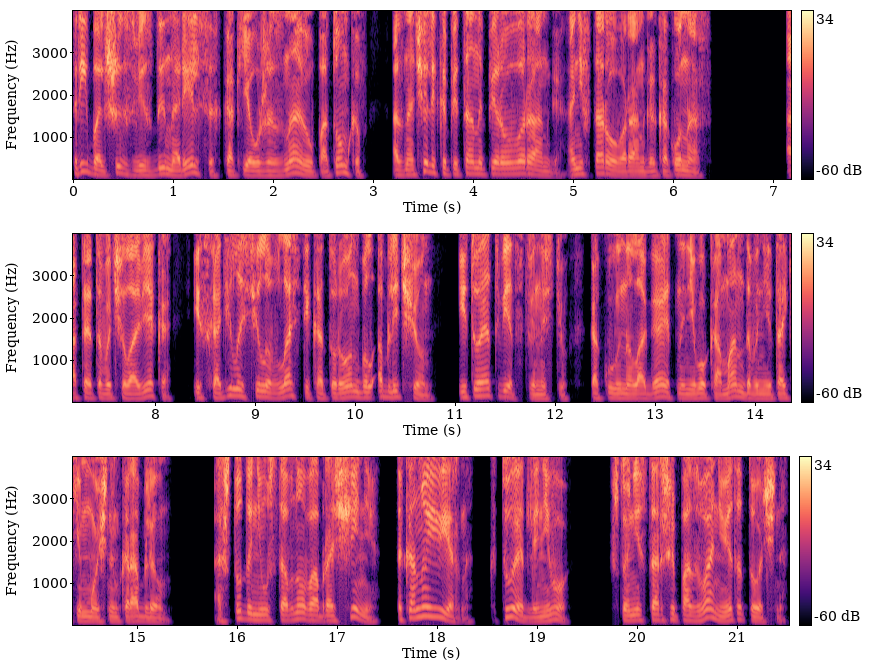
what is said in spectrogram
Три больших звезды на рельсах, как я уже знаю у потомков, означали капитана первого ранга, а не второго ранга, как у нас. От этого человека исходила сила власти, которой он был облечен, и той ответственностью, какую налагает на него командование таким мощным кораблем. А что до неуставного обращения, так оно и верно. Кто я для него? Что не старший по званию, это точно.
